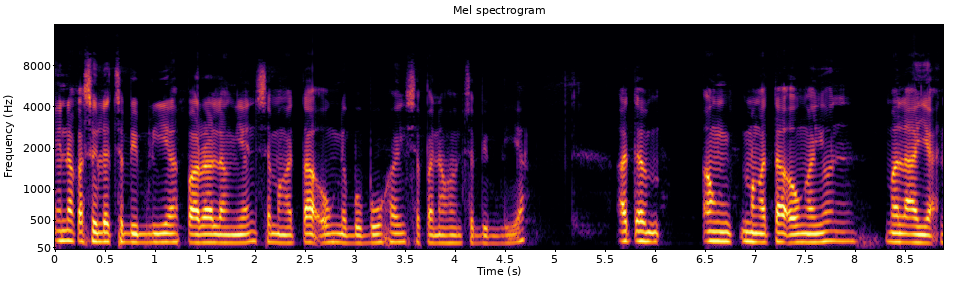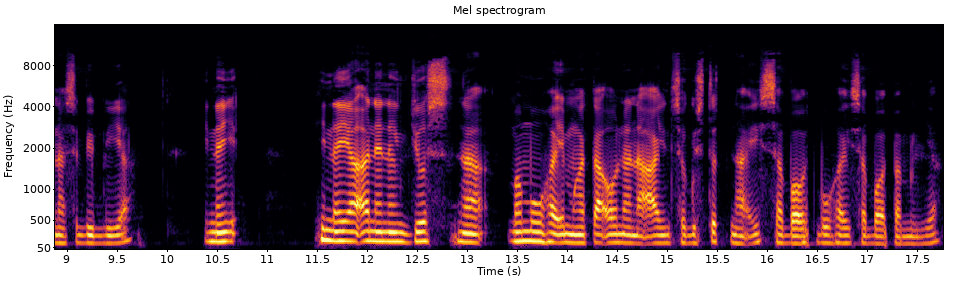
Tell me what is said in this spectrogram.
Yung nakasulat sa Biblia, para lang yan sa mga taong nabubuhay sa panahon sa Biblia. At um, ang mga tao ngayon, malaya na sa Biblia. Hinay- hinayaan na ng Diyos na mamuhay ang mga tao na naayon sa gusto't nais sa bawat buhay sa bawat pamilya.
